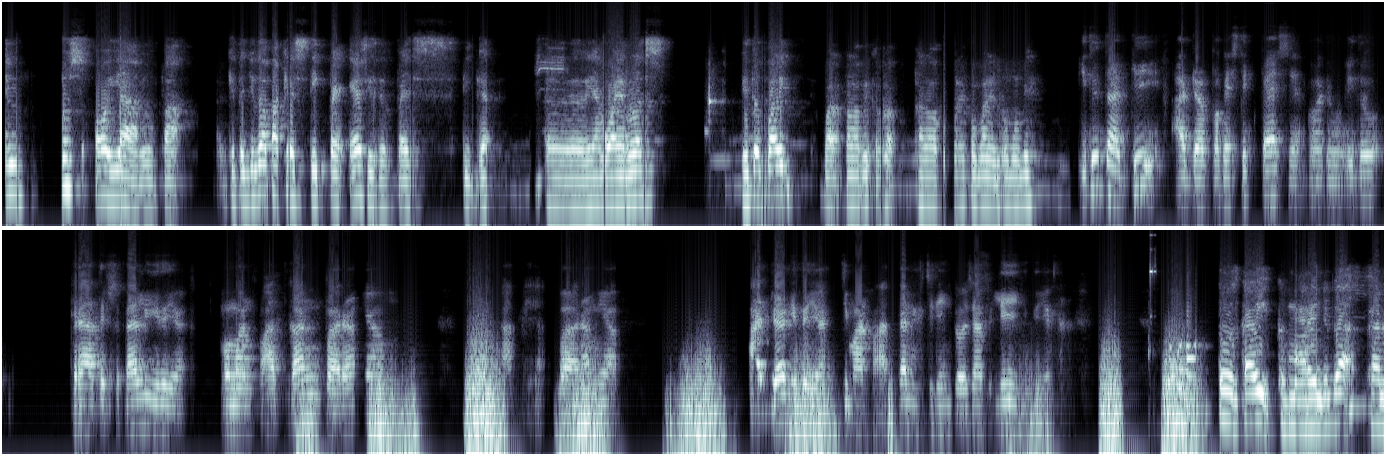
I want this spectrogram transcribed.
Terus oh ya lupa. Kita juga pakai stick PS gitu PS 3 eh, yang wireless. Itu paling kalau kalau kalau komponen umumnya. Itu tadi ada pakai stick PS ya. Waduh, itu kreatif sekali gitu ya. Memanfaatkan barang yang apa ya? Barang yang ada gitu ya, dimanfaatkan jadi nggak usah beli gitu ya. tuh sekali kemarin juga kan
